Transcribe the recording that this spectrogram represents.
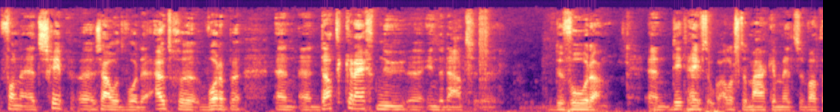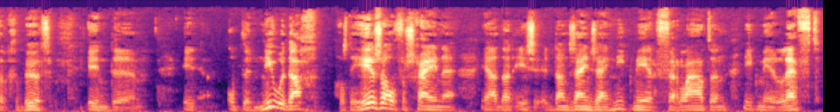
van het schip zou het worden uitgeworpen en dat krijgt nu uh, inderdaad uh, de voorrang. En dit heeft ook alles te maken met wat er gebeurt in de, in, op de nieuwe dag als de Heer zal verschijnen, ja, dan, is, dan zijn zij niet meer verlaten, niet meer left,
